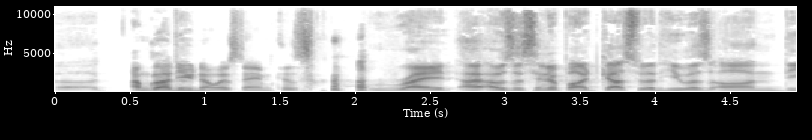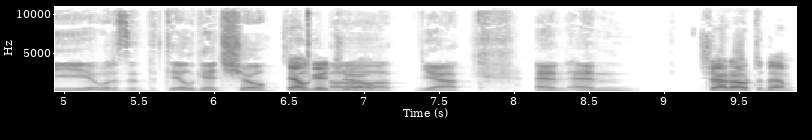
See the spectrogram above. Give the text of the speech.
uh I'm glad The- you know his name because right. I, I was listening to a podcast when he was on the what is it, the tailgate show? tailgate show. Uh, yeah, and and Shout out to them.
